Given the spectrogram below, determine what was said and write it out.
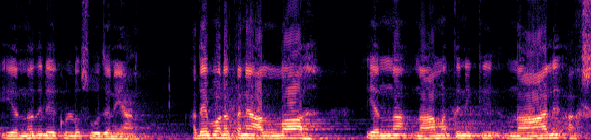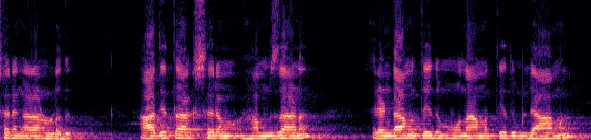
എന്നതിലേക്കുള്ള സൂചനയാണ്. അതേപോലെ തന്നെ അള്ളാഹ് എന്ന നാമത്തിനിക്ക് നാല് അക്ഷരങ്ങളാണുള്ളത്. ആദ്യത്തെ അക്ഷരം ഹംസാണ് രണ്ടാമത്തേതും മൂന്നാമത്തേതും ലാമ്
